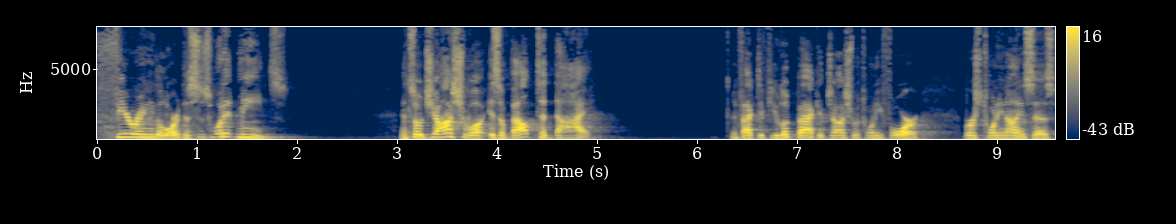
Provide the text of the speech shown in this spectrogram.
fearing the Lord. This is what it means. And so Joshua is about to die. In fact, if you look back at Joshua 24, verse 29 says,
